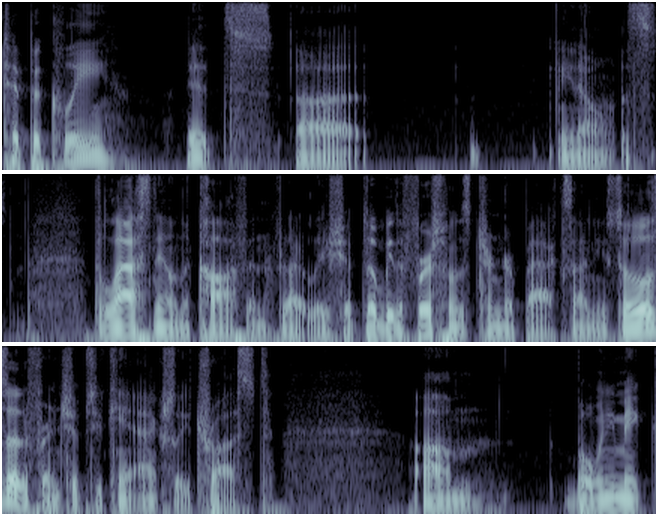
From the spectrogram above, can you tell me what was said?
typically it's uh, you know it's the last nail in the coffin for that relationship. They'll be the first ones to turn their backs on you. So those are the friendships you can't actually trust. Um, but when you make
